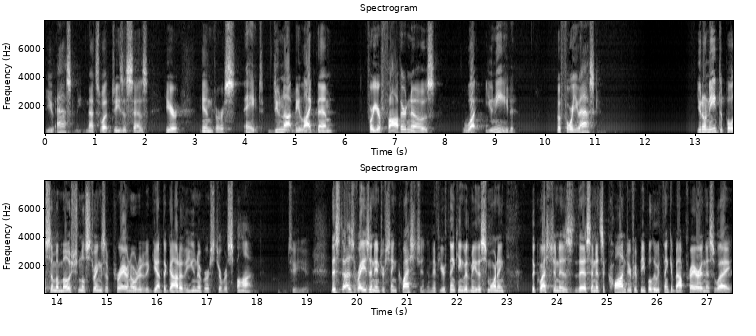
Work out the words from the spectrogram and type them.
you ask me. And that's what Jesus says here in verse 8. Do not be like them, for your Father knows what you need before you ask Him. You don't need to pull some emotional strings of prayer in order to get the God of the universe to respond to you. This does raise an interesting question. And if you're thinking with me this morning, the question is this, and it's a quandary for people who think about prayer in this way.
